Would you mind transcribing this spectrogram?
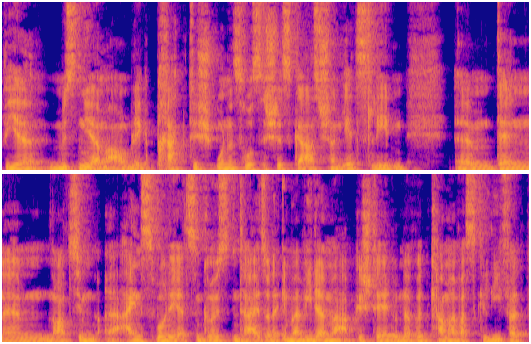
wir müssen ja im Augenblick praktisch ohne russisches Gas schon jetzt leben. Ähm, denn ähm, Nord Stream 1 wurde jetzt zum größten Teil oder immer wieder mal abgestellt und da wird kaum mal was geliefert.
